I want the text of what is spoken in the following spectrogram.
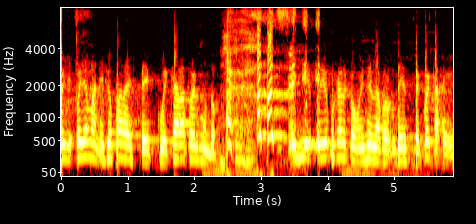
Hoy, hoy amaneció para este, cuecar a todo el mundo. sí. Porque como dicen, la, despecuécate.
